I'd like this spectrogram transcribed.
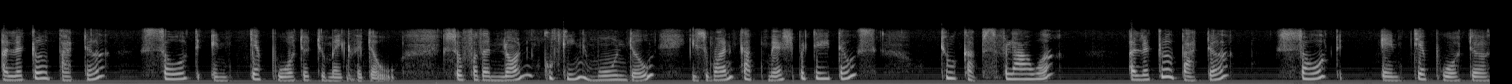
a little butter, salt, and tap water to make the dough. So for the non-cooking moon dough is one cup mashed potatoes, two cups flour, a little butter, salt, and tap water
